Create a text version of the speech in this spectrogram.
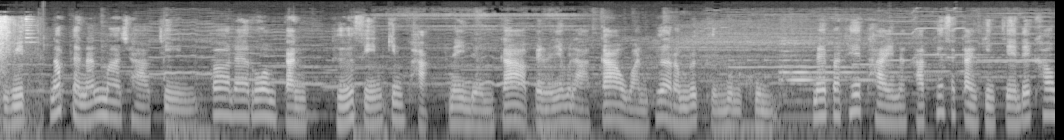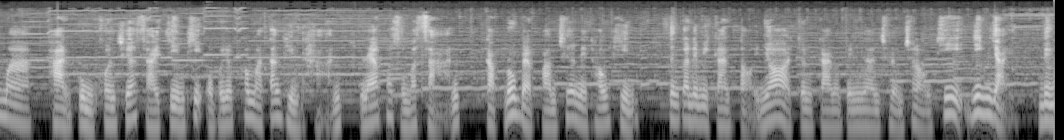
ชีวิต นับแต่นั้นมาชาวจีนก็ได้ร่วมกัน ถือศีลกินผักในเดือน 9 เป็นระยะเวลา 9 วันเพื่อรำลึกถึงบุญคุณ ในประเทศไทยนะครับ เทศกาลกินเจได้เข้ามาผ่านกลุ่มคนเชื้อสายจีนที่อพยพเข้ามาตั้งถิ่นฐาน แล้วผสมผสานกับรูปแบบความเชื่อในท้องถิ่น ซึ่งก็ได้มีการต่อยอดจนกลายมาเป็นงานเฉลิมฉลองที่ยิ่งใหญ่ ดึง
